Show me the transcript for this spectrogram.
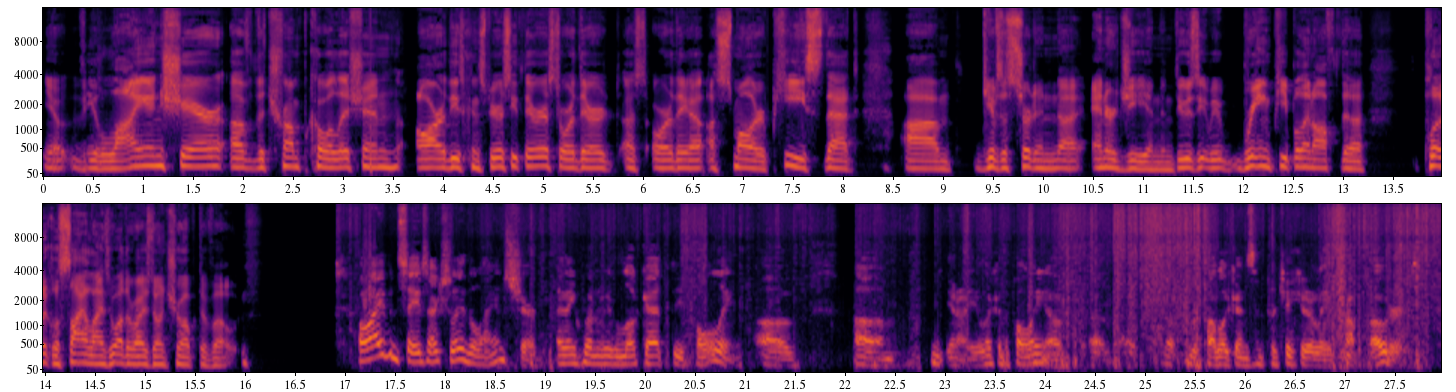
you know the lion's share of the Trump coalition are these conspiracy theorists, or they're a, or are they a, a smaller piece that um, gives a certain uh, energy and enthusiasm, bringing people in off the political sidelines who otherwise don't show up to vote? Well, I would say it's actually the lion's share. I think when we look at the polling of, um, you know, you look at the polling of, of, of Republicans and particularly Trump voters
